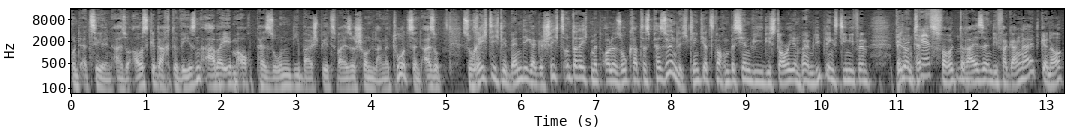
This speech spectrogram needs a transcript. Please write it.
und erzählen. Also ausgedachte Wesen, aber eben auch Personen, die beispielsweise schon lange tot sind. Also so richtig lebendiger Geschichtsunterricht mit Olle Sokrates persönlich. Klingt jetzt noch ein bisschen wie die Story in meinem Lieblingsteenie-Film Bill und Ted's verrückte Reise in die Vergangenheit. Genau.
